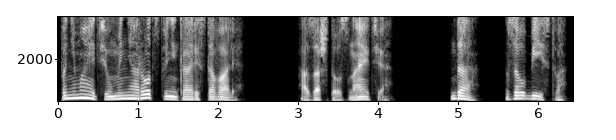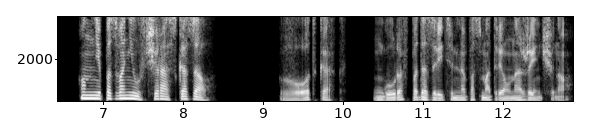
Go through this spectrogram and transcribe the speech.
Понимаете, у меня родственника арестовали. А за что, знаете? Да, за убийство. Он мне позвонил вчера, сказал. Вот как. Гуров подозрительно посмотрел на женщину.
